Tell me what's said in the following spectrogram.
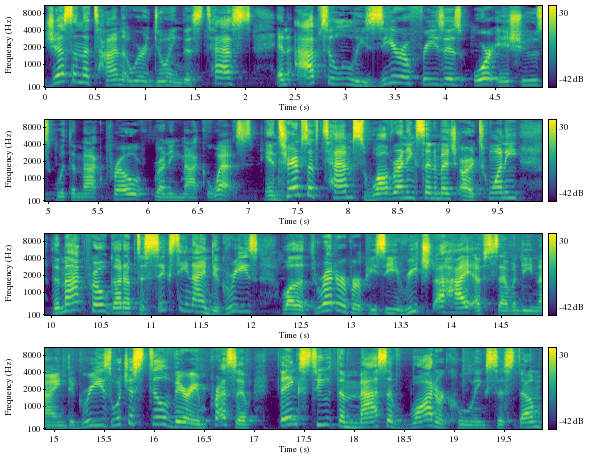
just in the time that we were doing this test, and absolutely zero freezes or issues with the Mac Pro running Mac OS. In terms of temps, while running Cinebench R20, the Mac Pro got up to 69 degrees, while the Threadripper PC reached a high of 79 degrees, which is still very impressive thanks to the massive water cooling system,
